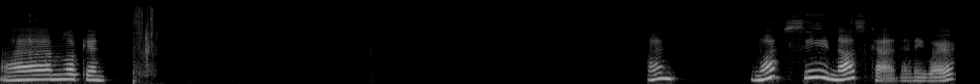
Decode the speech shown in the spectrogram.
I'm looking. I'm not seeing Nazcaan anywhere.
